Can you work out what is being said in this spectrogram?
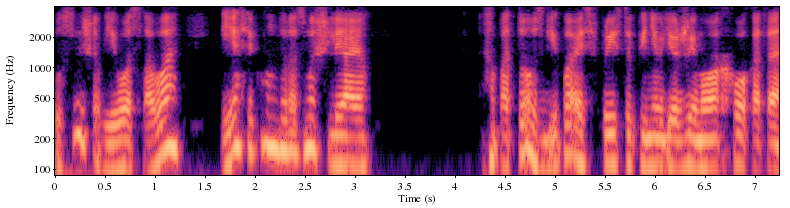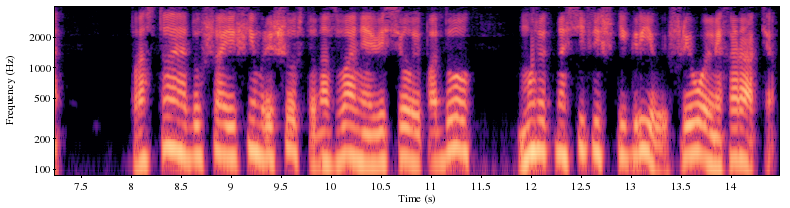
Услышав его слова, я секунду размышляю, а потом сгибаюсь в приступе неудержимого хохота. Простая душа Ефим решил, что название «Веселый подол» может носить лишь игривый, фривольный характер.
